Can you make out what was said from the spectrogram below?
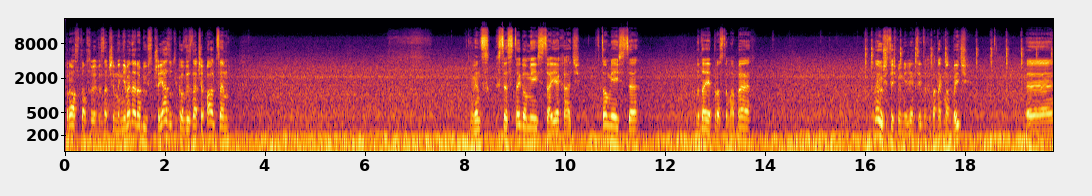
prostą sobie wyznaczymy. Nie będę robił z przejazdu, tylko wyznaczę palcem. Więc chcę z tego miejsca jechać w to miejsce. Dodaję prostą AB. No już jesteśmy mniej więcej, to chyba tak ma być. E,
